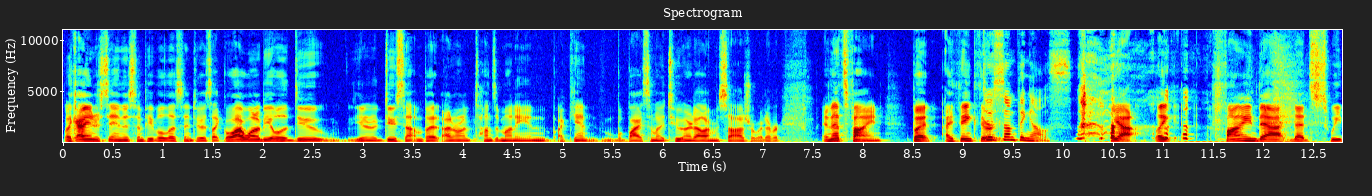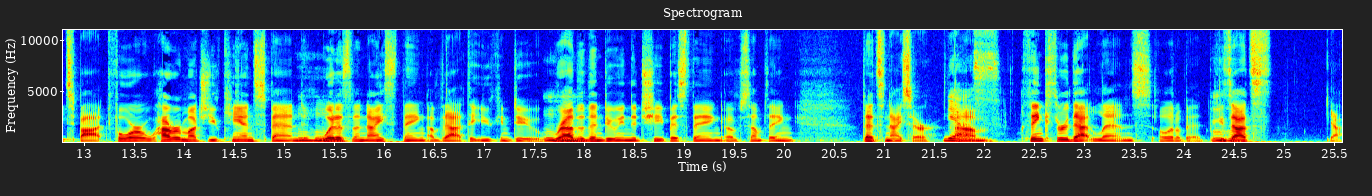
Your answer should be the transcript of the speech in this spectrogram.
like I understand there's some people listening to it, it's like, well, I want to be able to do you know do something, but I don't have tons of money and I can't buy somebody a two hundred dollar massage or whatever, and that's fine. But I think there's something else. yeah, like find that that sweet spot for however much you can spend. Mm-hmm. What is the nice thing of that that you can do, rather than doing the cheapest thing of something that's nicer. Um, Yes. Mm-hmm. think through that lens a little bit because that's yeah,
